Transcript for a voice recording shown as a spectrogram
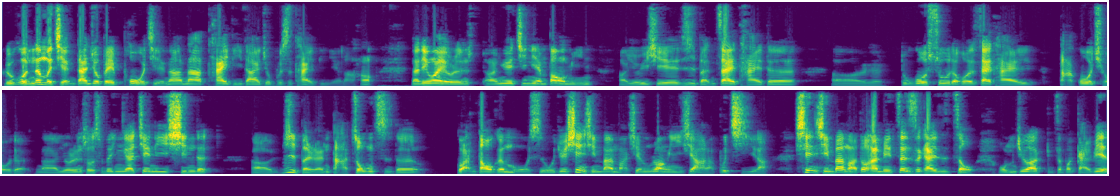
如果那么简单就被破解，那那泰迪大概就不是泰迪了哈。那另外有人啊，因为今年报名啊，有一些日本在台的呃读过书的或者在台打过球的，那有人说是不是应该建立新的呃日本人打中职的管道跟模式？我觉得现行办法先 run 一下了，不急了。现行办法都还没正式开始走，我们就要怎么改变？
